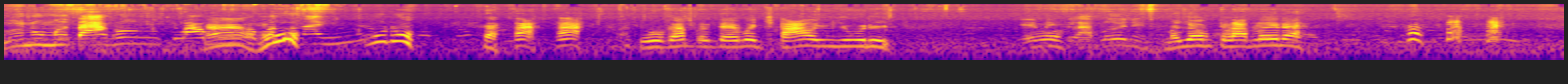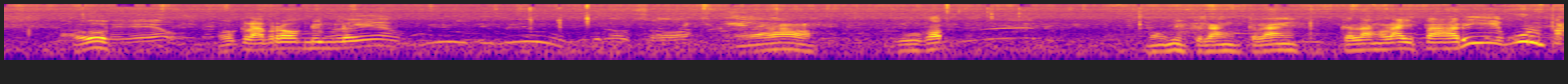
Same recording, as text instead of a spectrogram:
มือนุ่มมือตากนุ่มวางอ่ามืหูอกับมันหูดูดูครับตั้งแต่เมื่อเช้ายังอยู่ดิ เอ็มไม่กลับเลยนี่ไม่ยอมกลับเลยนะโอ้แล้วโอ้กลับรอบหนึ่งแล้วรอบสองอ้าวดูครับน้องนี่กำลังกำลังกำลังไล่ปลาดิอู้ปลา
